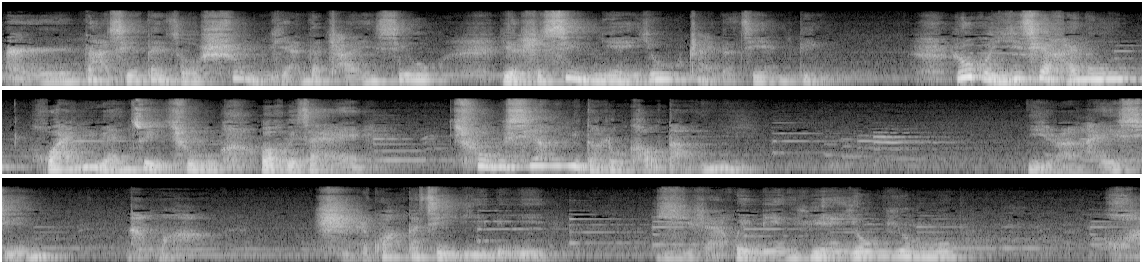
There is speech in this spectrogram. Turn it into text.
而那些带着素颜的禅修，也是信念悠哉的坚定。如果一切还能还原最初，我会在初相遇的路口等你。你若来寻，那么时光的记忆里，依然会明月悠悠，花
